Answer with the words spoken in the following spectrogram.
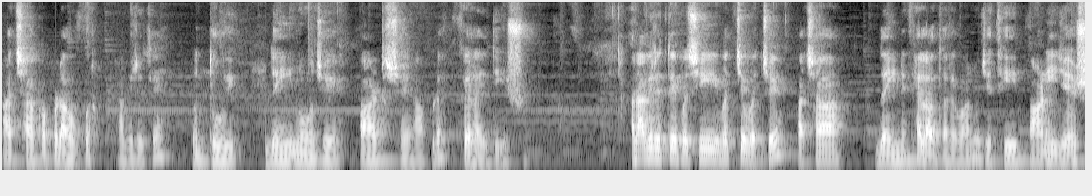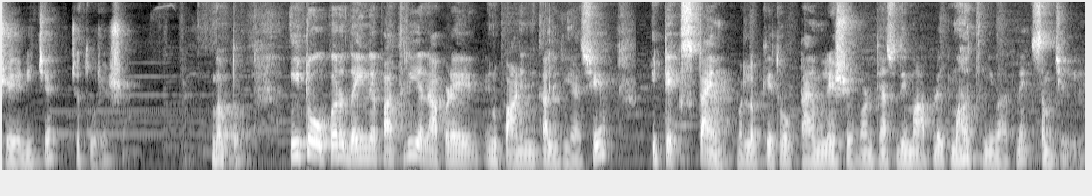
આછા કપડાં ઉપર આવી રીતે બધું દહીંનો જે પાર્ટ છે આપણે ફેલાવી દઈશું. અને આવી રીતે પછી વચ્ચે વચ્ચે પાછા દહીંને ફેલાવતા રહેવાનું, જેથી પાણી જે હશે એ નીચે જતું રહેશે. ભક્તો, ઈંટો ઉપર દહીંને પાથરી અને આપણે એનું પાણી નીકાળી રહ્યા છીએ. ઇટ ટેક્સ ટાઈમ, મતલબ કે થોડોક ટાઈમ લેશે, પણ ત્યાં સુધીમાં આપણે એક મહત્વની વાતને સમજી લઈએ.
